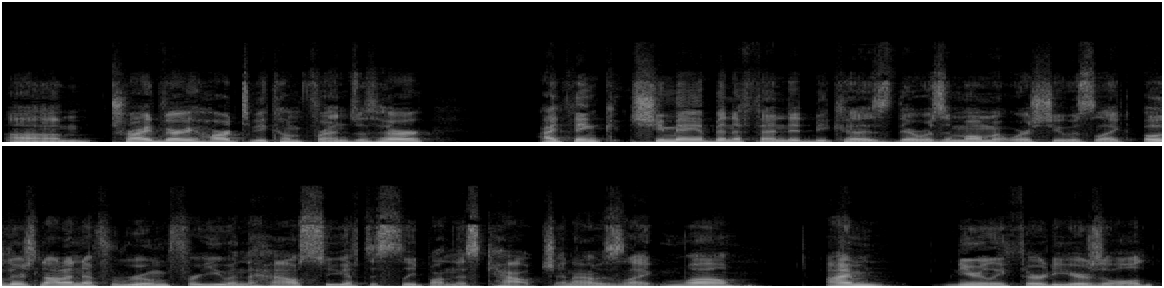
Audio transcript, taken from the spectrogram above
um, tried very hard to become friends with her. I think she may have been offended because there was a moment where she was like, Oh, there's not enough room for you in the house, so you have to sleep on this couch. And I was like, Well, I'm nearly 30 years old.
